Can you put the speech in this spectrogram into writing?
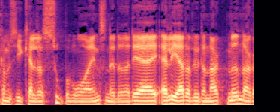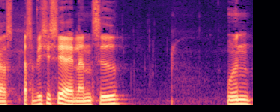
kan man sige, kalder os superbrugere af internettet, og det er alle jer, der lytter nok med nok også, altså hvis I ser en eller anden side, uden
